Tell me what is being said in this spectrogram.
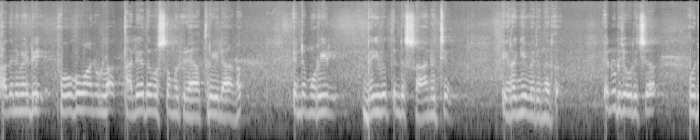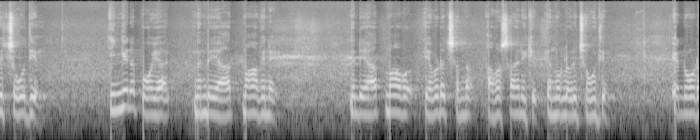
അതിനുവേണ്ടി പോകുവാനുള്ള തലേ ദിവസം ഒരു രാത്രിയിലാണ് എന്റെ മുറിയിൽ ദൈവത്തിന്റെ സാന്നിധ്യം ഇറങ്ങി വരുന്നത്. എന്നോട് ചോദിച്ച ഒരു ചോദ്യം ഇങ്ങനെ പോയാൽ നിന്റെ ആത്മാവിനെ നിന്റെ ആത്മാവ് എവിടെ ചെന്ന് അവസാനിക്കും എന്നുള്ള ഒരു ചോദ്യം എന്നോട്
